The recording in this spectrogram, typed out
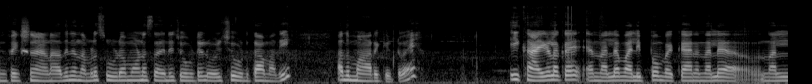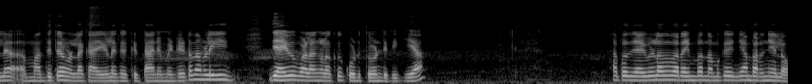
ഇൻഫെക്ഷനാണ് അതിന് നമ്മൾ സൂഡോമോണസ് അതിന്റെ ചുവട്ടിൽ ഒഴിച്ചു കൊടുത്താൽ മതി. അത് മാറിക്കിട്ടുമേ ഈ കായ്കളൊക്കെ നല്ല വലിപ്പം വെക്കാനും നല്ല നല്ല മധുരമുള്ള കായ്കളൊക്കെ കിട്ടാനും വേണ്ടിയിട്ട് നമ്മൾ ഈ ജൈവ വളങ്ങളൊക്കെ കൊടുത്തുകൊണ്ടിരിക്കുക അപ്പോൾ ജൈവവളം എന്ന് പറയുമ്പോൾ നമുക്ക് ഞാൻ പറഞ്ഞല്ലോ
